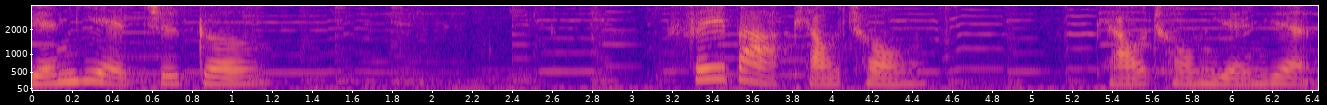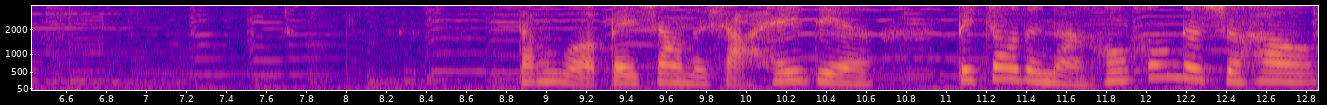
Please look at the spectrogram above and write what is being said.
原野之歌。飞吧，瓢虫，瓢虫远远。当我背上的小黑点被照得暖烘烘的时候，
